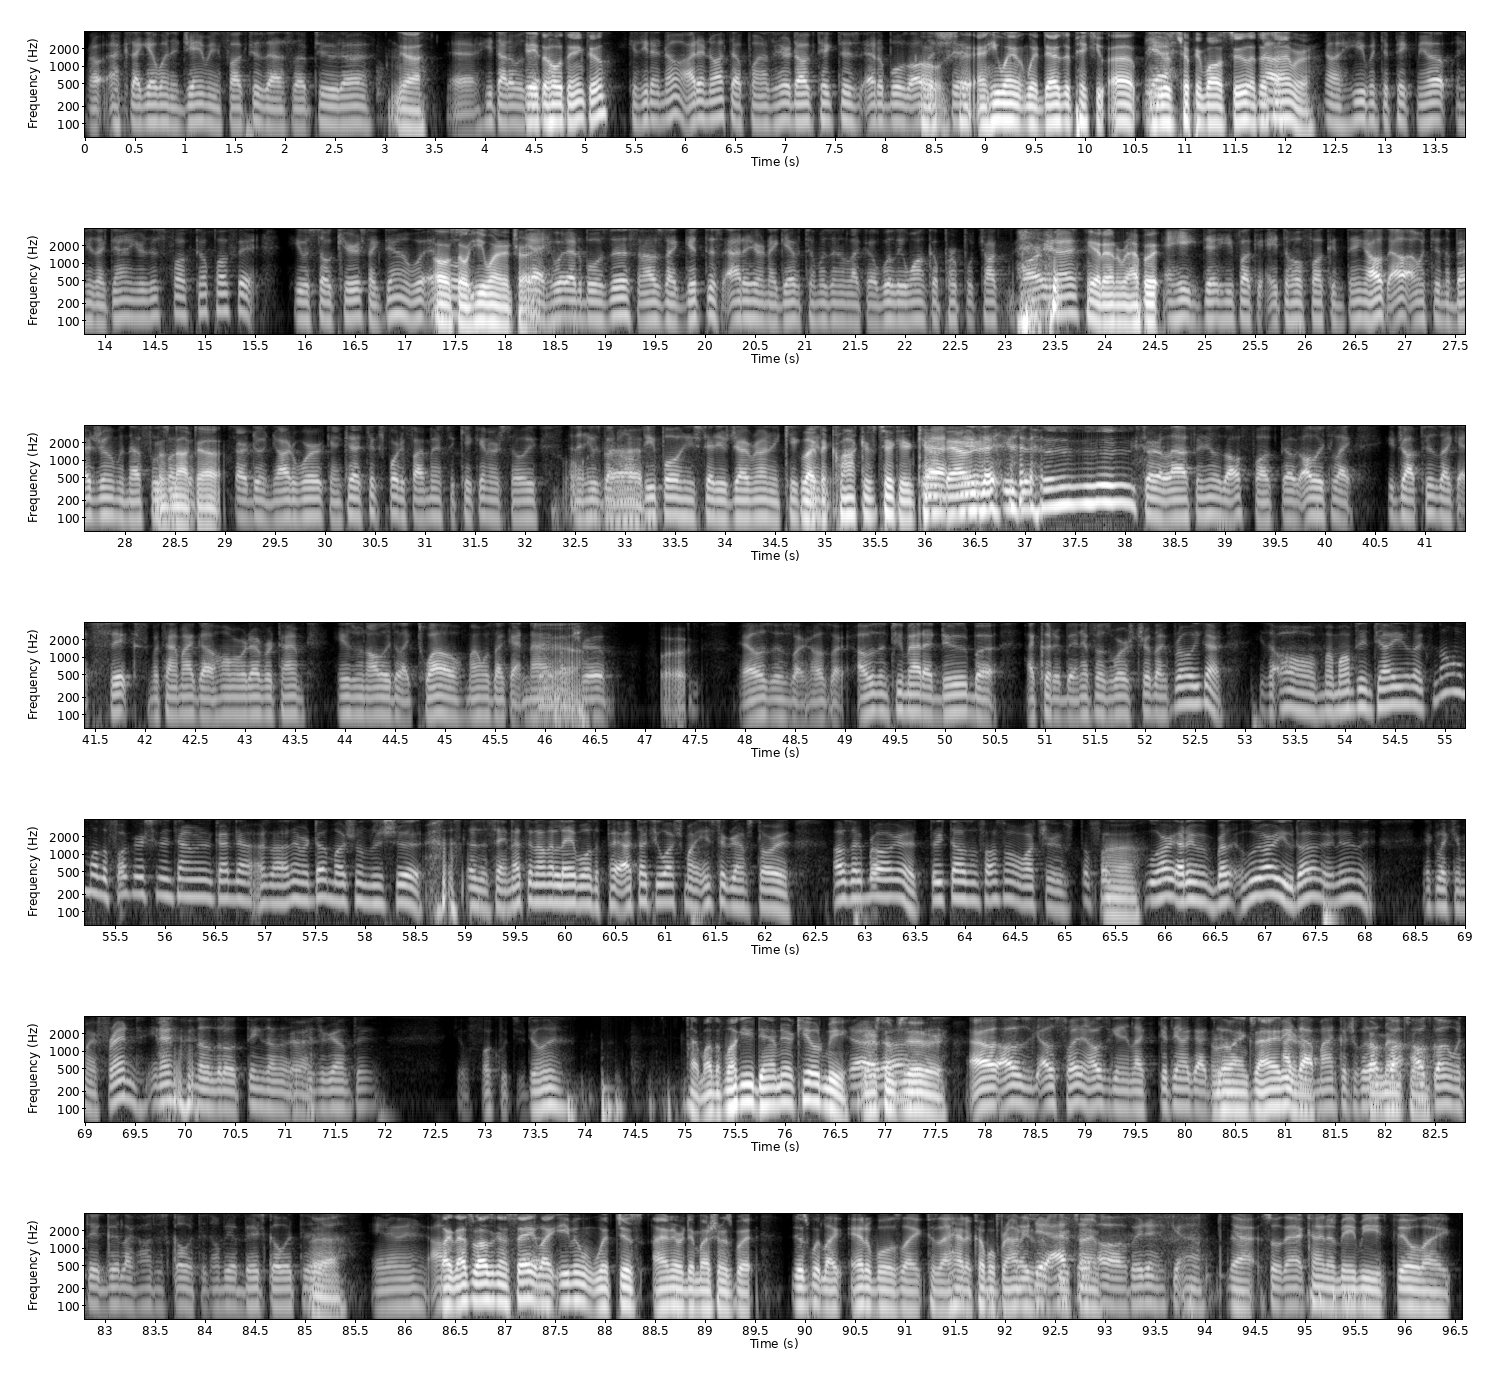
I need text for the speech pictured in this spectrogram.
Oh, because I get one to Jamie and fucked his ass up too, dog. yeah, Yeah, he thought it was he ate the whole thing too. because he didn't know. I didn't know at that point. I was like, here, dog, take this edibles, all Oh this shit. shit. And he went with Des to pick you up. Yeah. He was tripping balls too at that No. time, or No, he went to pick me up and he's like, damn, you're this fucked up off it. He was so curious, like, damn, what? Oh, so he wanted to try. yeah, it. what edible is this? And I was like, get this out of here. And I gave it to him. It was in like a Willy Wonka purple chocolate bar, you know. He had to unwrap it. And he did. He fucking ate the whole fucking thing. I was out. I went to in the bedroom, and that food Was knocked out. Started doing yard work, and because it took forty five minutes to kick in or so, he, and then he oh, was going to Home Depot, and he said he was driving around and kicked Like in. the clock is ticking. Countdown. and he's like, like, he started laughing. He was all fucked up, all the way to like he dropped his like at six. By the time I got home or whatever time, he was went all the way to like twelve. Mine was like at nine. My trip. Fuck. Yeah, it was, it was like I was like I wasn't too mad at dude, but I could have been if it was worse trip. Like, bro, you got. He's like, oh, my mom didn't tell you. Like, no, motherfucker, she didn't tell me. Goddamn, I was like, I never done mushrooms and shit. Doesn't say nothing on the label. The pay. I thought you watched my Instagram story. I was like, bro, I got three thousand followers. I don't watch your the fuck. Uh. who are you? I don't even. Brother, who are you, dog? I know. Act like you're my friend. You know, you know the little things on the Yeah. Instagram thing. Give a fuck what you're doing. Like motherfucker, you damn near killed me, Yeah, or some shit, or I, I was I was sweating. I was getting like good thing I got a little anxiety. I got mind control because I was going. I was going with it good. Like I'll just go with it. Don't be a bitch. Go with it. Yeah. You know what I mean? I'm- Like that's what I was gonna say. Like even with just, I never did mushrooms, but just with like edibles, like because I had a couple brownies did a few times. Oh, but it didn't. Get, uh, that so that kind of made me feel like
